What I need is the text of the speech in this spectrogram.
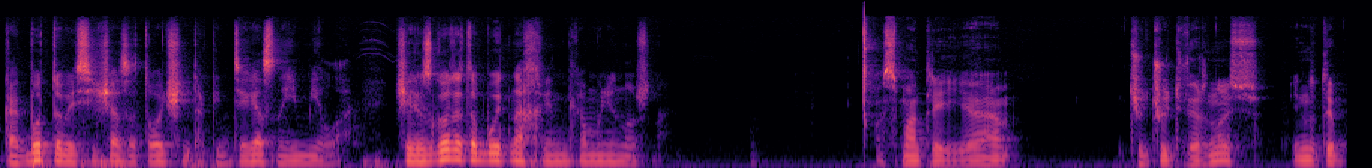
как будто бы сейчас это очень так интересно и мило. Через год это будет нахрен никому не нужно. Смотри, я чуть-чуть вернусь, и ну ты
